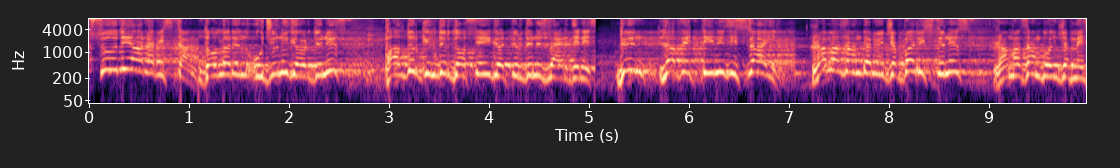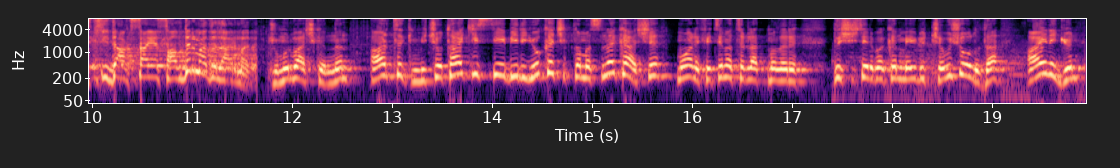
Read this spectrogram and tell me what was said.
Suudi Arabistan. Doların ucunu gördünüz, paldır küldür dosyayı götürdünüz, verdiniz. Dün laf ettiğiniz İsrail. Ramazan'dan önce barıştınız. Ramazan boyunca Mescid-i Aksa'ya saldırmadılar mı? Cumhurbaşkanının artık Miçotakis diye biri yok açıklamasına karşı muhalefetin hatırlatmaları. Dışişleri Bakanı Mevlüt Çavuşoğlu da aynı gün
